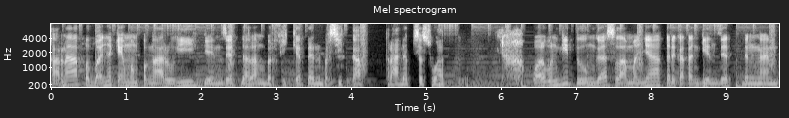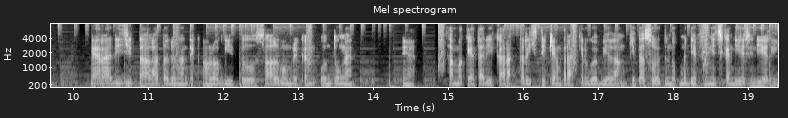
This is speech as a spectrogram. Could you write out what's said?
Karena apa? Banyak yang mempengaruhi Gen Z dalam berpikir dan bersikap terhadap sesuatu Walaupun gitu, nggak selamanya kedekatan Gen Z dengan era digital atau dengan teknologi itu selalu memberikan keuntungan. Ya, sama kayak tadi karakteristik yang terakhir gue bilang, kita sulit untuk mendefinisikan diri sendiri.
